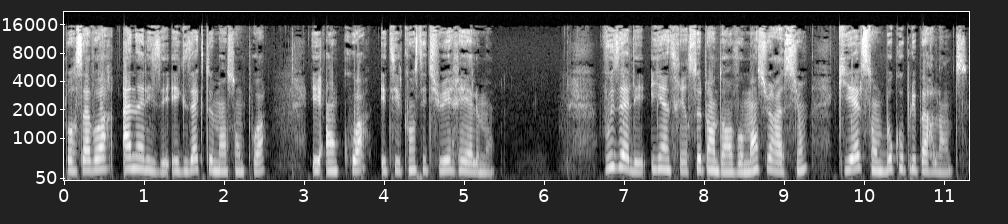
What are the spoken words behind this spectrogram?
pour savoir analyser exactement son poids et en quoi est-il constitué réellement. Vous allez y inscrire cependant vos mensurations qui elles sont beaucoup plus parlantes.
